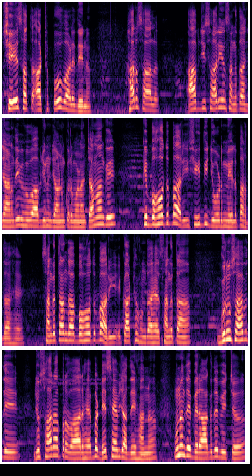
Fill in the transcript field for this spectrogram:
6 7 8 ਪੋਹ ਵਾਲੇ ਦਿਨ ਹਰ ਸਾਲ ਆਪ ਜੀ ਸਾਰੀਆਂ ਸੰਗਤਾਂ ਜਾਣਦੇ ਵੀ ਹੋ, ਆਪ ਜੀ ਨੂੰ ਜਾਣੂ ਕਰਵਾਉਣਾ ਚਾਹਾਂਗੇ ਕਿ ਬਹੁਤ ਭਾਰੀ ਸ਼ਹੀਦੀ ਜੋੜ ਮੇਲ ਭਰਦਾ ਹੈ। ਸੰਗਤਾਂ ਦਾ ਬਹੁਤ ਭਾਰੀ ਇਕੱਠ ਹੁੰਦਾ ਹੈ। ਸੰਗਤਾਂ ਗੁਰੂ ਸਾਹਿਬ ਦੇ ਜੋ ਸਾਰਾ ਪਰਿਵਾਰ ਹੈ, ਵੱਡੇ ਸਾਹਿਬਜ਼ਾਦੇ ਹਨ, ਉਹਨਾਂ ਦੇ ਬਿਰਾਗ ਦੇ ਵਿੱਚ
